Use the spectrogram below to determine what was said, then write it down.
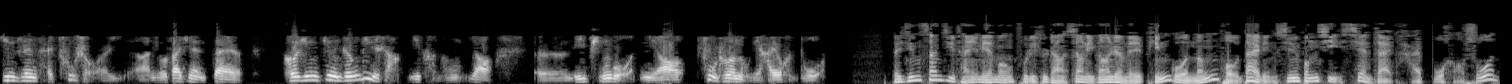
今天才出手而已啊！你会发现在核心竞争力上，你可能要呃离苹果你要付出的努力还有很多。北京三 G 产业联盟副理事长向立刚认为，苹果能否带领新风气，现在还不好说呢。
